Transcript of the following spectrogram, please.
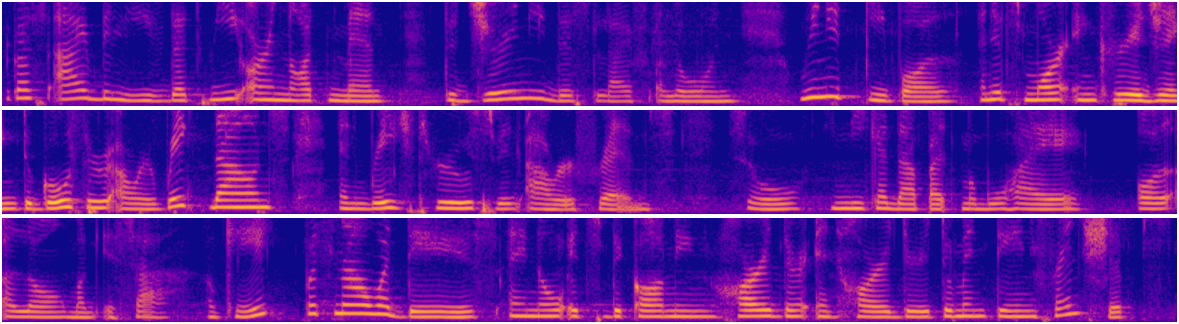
Because I believe that we are not meant to journey this life alone. We need people, and it's more encouraging to go through our breakdowns and breakthroughs with our friends. So, hindi ka dapat mabuhay all along mag-isa, okay? But nowadays, I know it's becoming harder and harder to maintain friendships,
